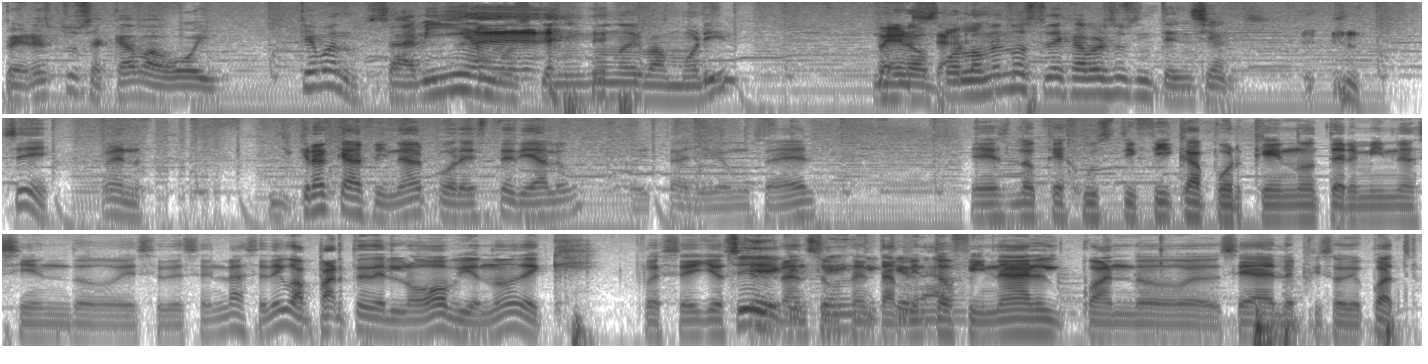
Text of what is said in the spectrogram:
Pero esto se acaba hoy. Que bueno, sabíamos que ninguno iba a morir. Pero por lo menos te deja ver sus intenciones. Sí, bueno. Creo que al final por este diálogo, ahorita llegamos a él, es lo que justifica por qué no termina siendo ese desenlace. Digo, aparte de lo obvio, ¿no? De que pues ellos tendrán su enfrentamiento final cuando sea el episodio 4.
